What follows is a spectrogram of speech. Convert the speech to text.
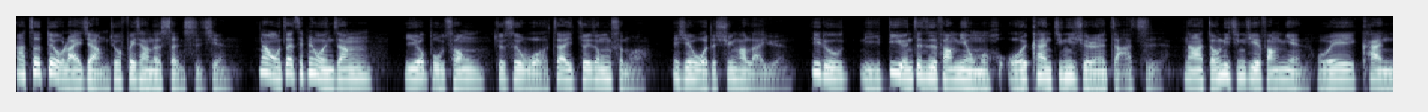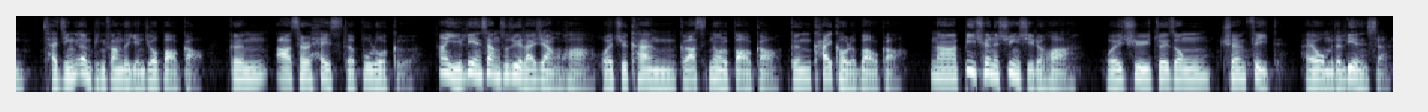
那这对我来讲就非常的省时间。那我在这篇文章。也有补充，就是我在追踪什么那些我的讯号来源，例如以地缘政治方面，我们我会看《经济学人》的杂志；那总体经济的方面，我会看财经 N 平方的研究报告跟 Arthur Hayes 的部落格。那以链上数据来讲的话，我会去看 Glassnode 的报告跟开口的报告。那币圈的讯息的话，我会去追踪 Chain Feed，还有我们的链闪。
